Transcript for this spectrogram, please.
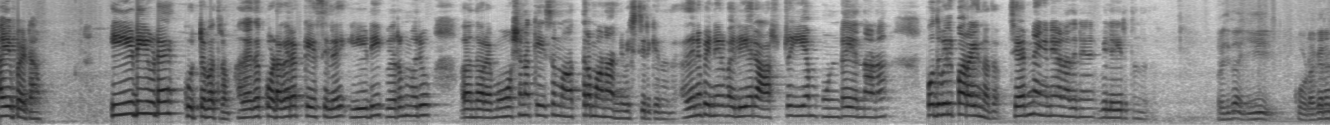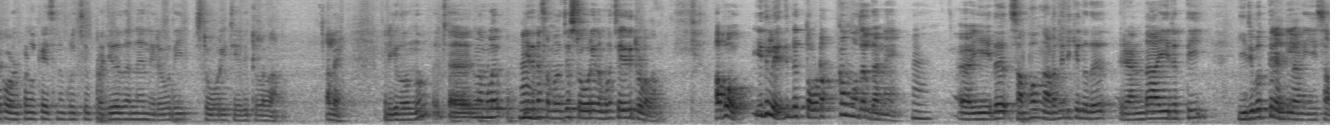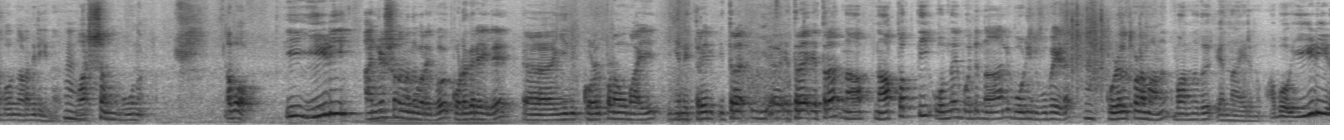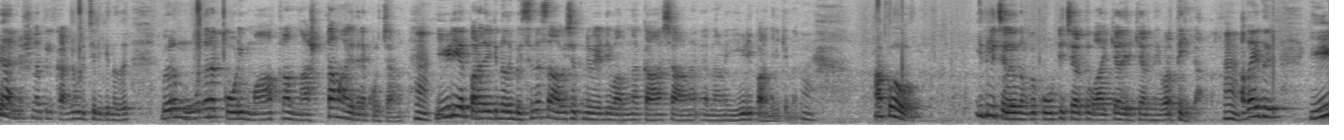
അയ്യപ്പേട്ട E ഡിയുടെ കുറ്റപത്രം അതായത് കൊടകര കേസിൽ ഇ ഡി വെറും ഒരു എന്താ പറയുക മോഷണ കേസ് മാത്രമാണ് അന്വേഷിച്ചിരിക്കുന്നത്. അതിന് പിന്നിൽ വലിയ രാഷ്ട്രീയം ഉണ്ട് എന്നാണ് പൊതുവിൽ പറയുന്നത്. ചേട്ടൻ എങ്ങനെയാണ് അതിനെ വിലയിരുത്തുന്നത്? പ്രജിത ഈ കൊടകര കുഴപ്പങ്ങൾ കേസിനെ കുറിച്ച് പ്രജിത തന്നെ നിരവധി സ്റ്റോറി ചെയ്തിട്ടുള്ളതാണ് അല്ലേ? എനിക്ക് തോന്നുന്നു നമ്മൾ ഇതിനെ സംബന്ധിച്ച സ്റ്റോറി നമ്മൾ ചെയ്തിട്ടുള്ളതാണ്. അപ്പോൾ ഇതിൽ ഇതിന്റെ തുടക്കം മുതൽ തന്നെ ഇത് സംഭവം നടന്നിരിക്കുന്നത് രണ്ടായിരത്തി ഇരുപത്തിരണ്ടിലാണ് ഈ സംഭവം നടന്നിരിക്കുന്നത്. വർഷം മൂന്ന്. അപ്പോൾ ഈ ഇ ഡി അന്വേഷണം എന്ന് പറയുമ്പോൾ കൊടകരയിലെ ഈ കുഴപ്പണവുമായി ഇങ്ങനെ ഇത്രയും ഇത്ര എത്ര എത്ര നാൽപ്പത്തി ഒന്ന് പോയിന്റ് നാല് കോടി രൂപയുടെ കുഴൽപ്പണമാണ് വന്നത് എന്നായിരുന്നു. അപ്പോൾ ഇ ഡിയുടെ അന്വേഷണത്തിൽ കണ്ടുപിടിച്ചിരിക്കുന്നത് വെറും മൂന്നര കോടി മാത്രം നഷ്ടമായതിനെ കുറിച്ചാണ്. ഇ ഡി പറഞ്ഞിരിക്കുന്നത് ബിസിനസ് ആവശ്യത്തിന് വേണ്ടി വന്ന കാശാണ് എന്നാണ് ഇ ഡി പറഞ്ഞിരിക്കുന്നത്. അപ്പോൾ ഇതിൽ ചിലത് നമുക്ക് കൂട്ടിച്ചേർത്ത് വായിക്കാതിരിക്കാൻ നിവർത്തിയില്ല. അതായത് ഇ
